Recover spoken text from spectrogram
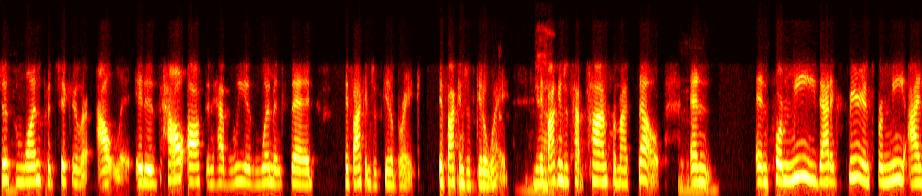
just one particular outlet. It is how often have we as women said, if I can just get a break, if I can just get away, yeah. if I can just have time for myself. And and for me, that experience for me, I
